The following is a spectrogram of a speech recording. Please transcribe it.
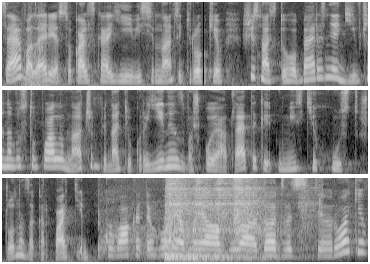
Це Валерія Сокальська, їй 18 років. 16 березня дівчина виступала на чемпіонаті України з важкої атлетики у місті Хуст, що на Закарпатті. Вікова категорія моя була до 20 років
